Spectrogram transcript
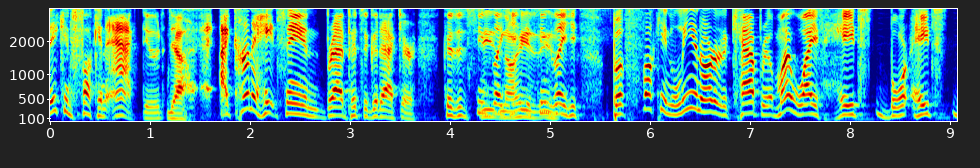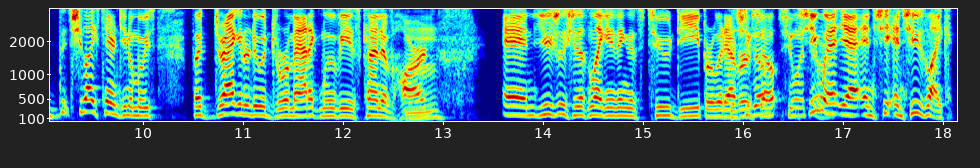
they can fucking act, dude. Yeah. I, I kind of hate saying Brad Pitt's a good actor because it seems He's- like no, he, it seems like he, but fucking Leonardo DiCaprio. My wife hates hates she likes Tarantino movies, but dragging her to a dramatic movie is kind of hard. And usually she doesn't like anything that's too deep or whatever. Mm-hmm. she? So She went she went, yeah, and she and she's like,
